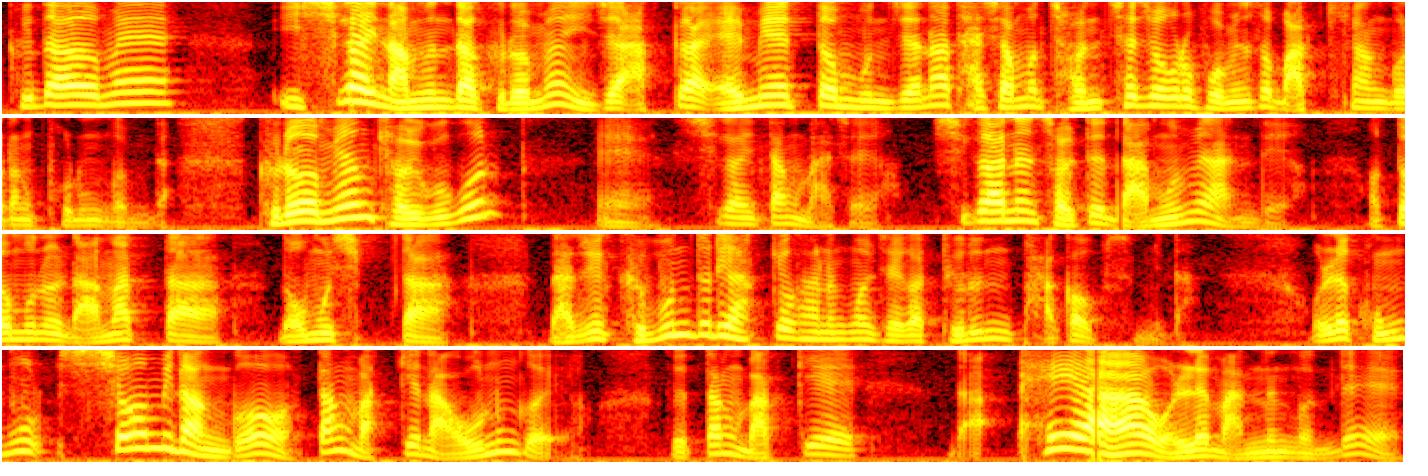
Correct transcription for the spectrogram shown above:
그 다음에 이 시간이 남는다 그러면 이제 아까 애매했던 문제나 다시 한번 전체적으로 보면서 마킹한 거랑 보는 겁니다. 그러면 결국은 예, 시간이 딱 맞아요. 시간은 절대 남으면 안 돼요. 어떤 분을 남았다, 너무 쉽다. 나중에 그분들이 합격하는 걸 제가 들은 바가 없습니다. 원래 공부 시험이란 거 딱 맞게 나오는 거예요. 딱 맞게 나- 해야 원래 맞는 건데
